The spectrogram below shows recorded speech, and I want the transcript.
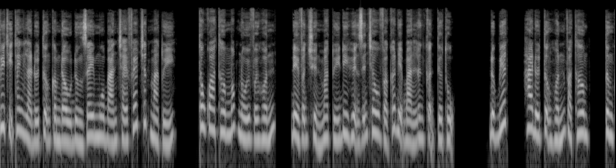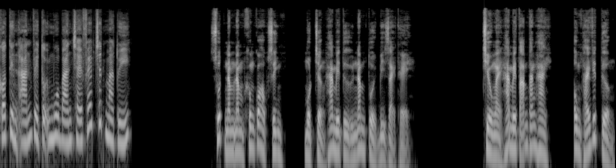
Vi Thị Thanh là đối tượng cầm đầu đường dây mua bán trái phép chất ma túy. Thông qua Thơm móc nối với Huấn để vận chuyển ma túy đi huyện Diễn Châu và các địa bàn lân cận tiêu thụ. Được biết, hai đối tượng Huấn và Thơm từng có tiền án về tội mua bán trái phép chất ma túy. Suốt 5 năm không có học sinh, một trường 24 năm tuổi bị giải thể. Chiều ngày 28 tháng 2, ông Thái Viết Tường,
